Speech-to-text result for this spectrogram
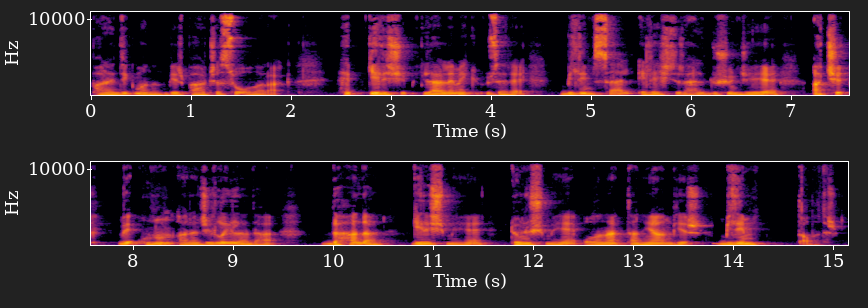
paradigmanın bir parçası olarak hep gelişip ilerlemek üzere bilimsel eleştirel düşünceye açık ve onun aracılığıyla da daha da gelişmeye, dönüşmeye olanak tanıyan bir bilim dalıdır.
